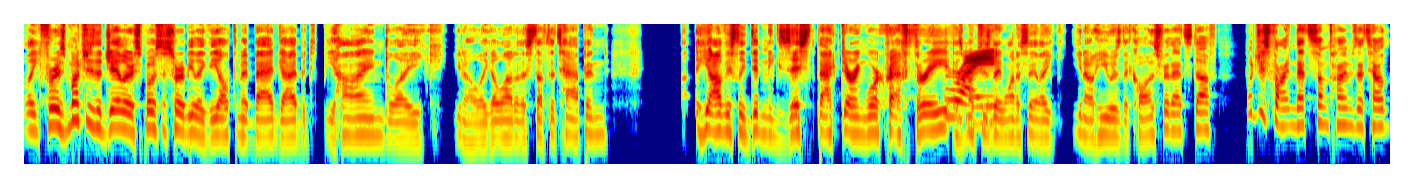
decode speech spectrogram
like for as much as the jailer is supposed to sort of be like the ultimate bad guy, but behind like you know like a lot of the stuff that's happened. He obviously didn't exist back during Warcraft 3 as much as they want to say like, you know, he was the cause for that stuff, which is fine. That's sometimes that's how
